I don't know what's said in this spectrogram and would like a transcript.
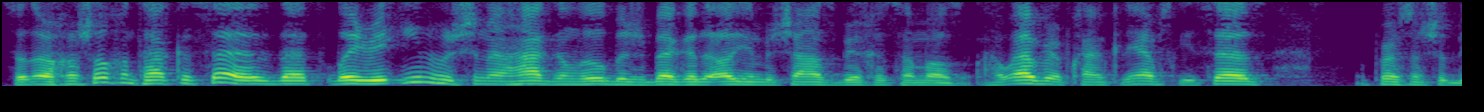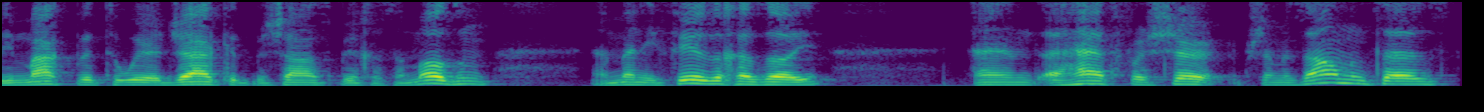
So the Aruch Taka says that leiriinu shenahagan lilbish begad elyon b'shas birchas hamazon. However, Chaim Kanievsky says a person should be makbid to wear a jacket b'shas birchas hamazon, and many fears a chazoi, and a hat for sure. Shem Zalman says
